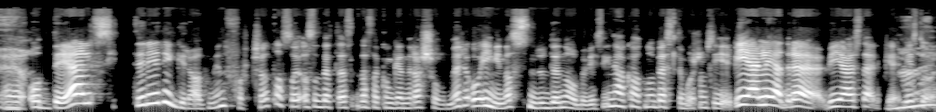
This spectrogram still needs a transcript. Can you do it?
Eh, og det sitter i ryggraden min fortsatt. Altså, altså dette, dette kom generasjoner, og ingen har snudd den overbevisningen. Jeg har ikke hatt noen bestemor som sier 'vi er ledere, vi er sterke'. Vi står.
